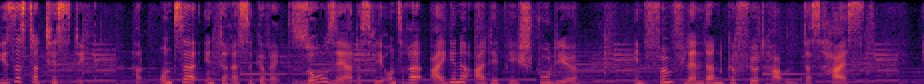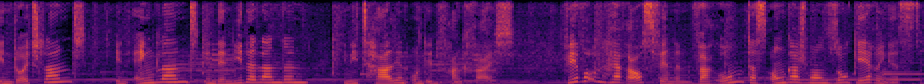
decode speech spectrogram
Diese Statistik hat unser Interesse geweckt, so sehr, dass wir unsere eigene ADP-Studie in fünf Ländern geführt haben. Das heißt in Deutschland, in England, in den Niederlanden, in Italien und in Frankreich. Wir wollen herausfinden, warum das Engagement so gering ist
